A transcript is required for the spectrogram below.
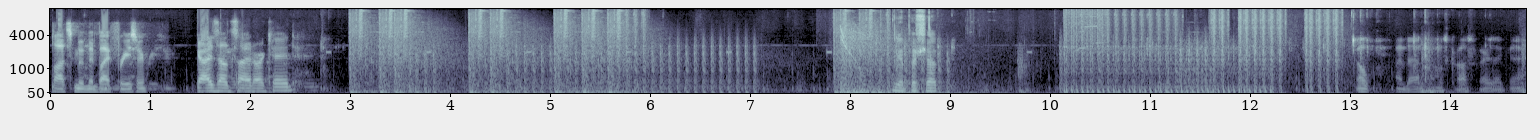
Lots of movement by freezer. Guys outside arcade. I'm gonna push up. Oh, my bad. I almost crossfire that guy.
